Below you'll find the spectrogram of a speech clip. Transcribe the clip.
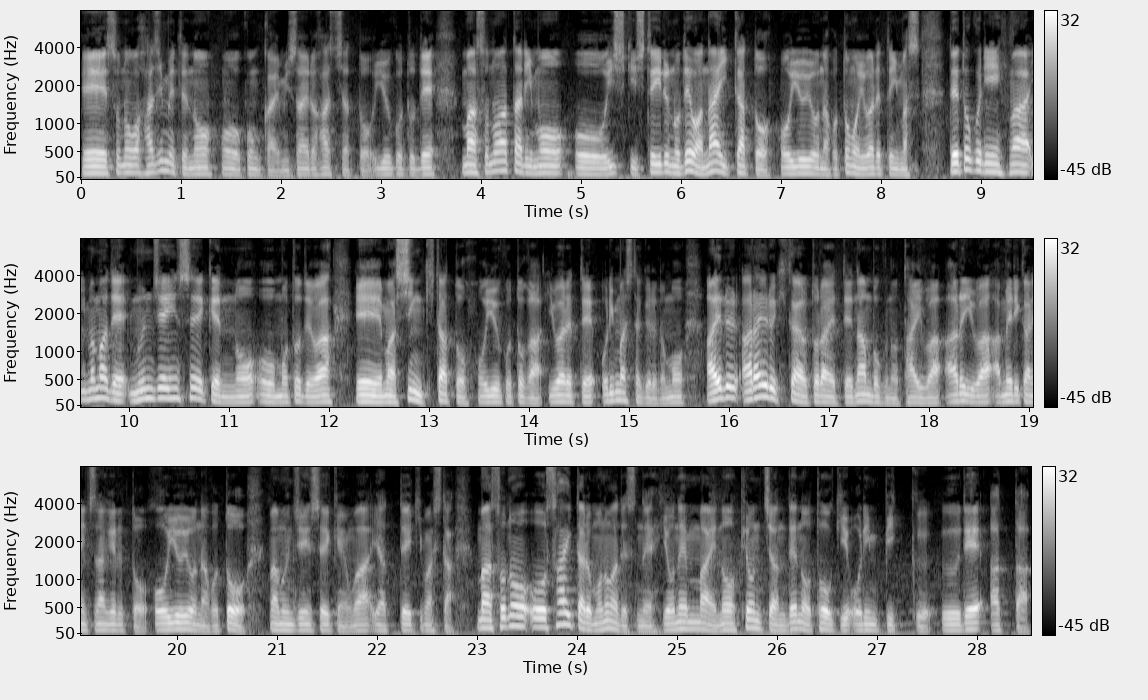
え、その後初めての今回ミサイル発射ということで、まあ、そのあたりも意識しているのではないかというようなことも言われています。で特に、まあ、今までムン・ジェイン政権の下では、えー、まあ、新北ということが言われておりましたけれどもあらゆる機会を捉えて南北の対話あるいはアメリカにつなげるというようなことを、まあ、ムン・ジェイン政権はやってきました、まあ、その最たるものがですね4年前の平昌での冬季オリンピックであった、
